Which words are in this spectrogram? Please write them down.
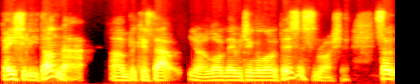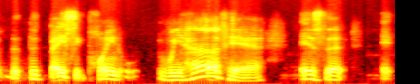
basically done that um, because that, you know, a lot of, they were doing a lot of business in Russia. So the, the basic point we have here is that it,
